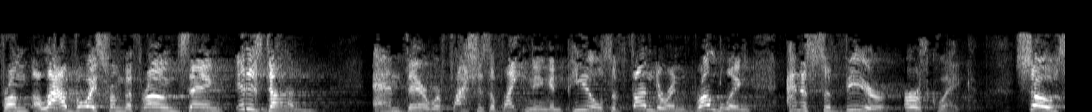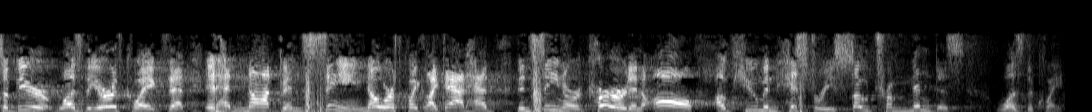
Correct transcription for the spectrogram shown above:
from a loud voice from the throne saying, It is done. And there were flashes of lightning and peals of thunder and rumbling and a severe earthquake. So severe was the earthquake that it had not been seen. No earthquake like that had been seen or occurred in all of human history. So tremendous was the quake.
